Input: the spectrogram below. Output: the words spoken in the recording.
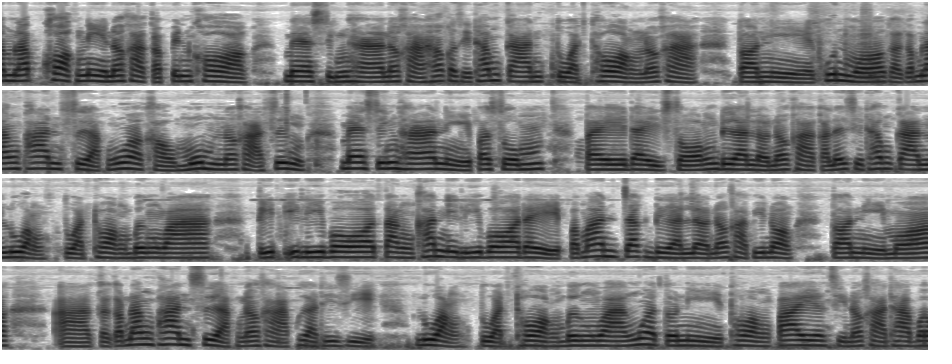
สำหรับคอกนี้เนาะค่ะก็เป็นคอก แม่สิงหาเนาะค่ะเฮาก็สิทำการตรวจท้องเนาะค่ะ ตอนนี้คุณหมอก็กำลังพ่านเสือกงัวเข่ามุมเนาะค่ะ ซึ่งแม่สิงหานี่ผสมไปได้สองเดือนแล้วเนาะค่ะ ก็เลยสิทำการล่วงตรวจท้องเบิ่งว่า ติดอีหลีบอตั้งคันอีหลีบอได้ประมาณจักเดือนแล้วเนาะค่ะ พี่น้อง ตอนนี้หมออ่าก็กำลังพ่านเสือกเนาะค่ะ เพื่อที่สิล่วงตรวจท้องเบิ่งว่างัวตัวนี้ท้องไปจังซี่เนาะค่ะ ถ้าบ่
